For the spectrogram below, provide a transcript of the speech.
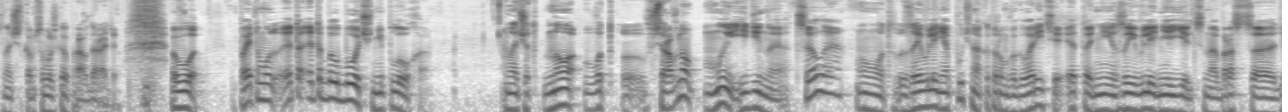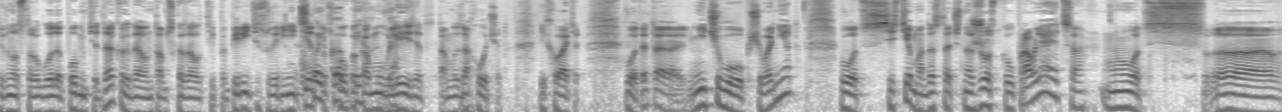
значит, «Комсомольская правда» радио. Вот, поэтому это, это было бы очень неплохо. Значит, но вот э, все равно мы единое целое. Вот, заявление Путина, о котором вы говорите, это не заявление Ельцина образца 90-го года, помните, да, когда он там сказал, типа, берите суверенитет, сколько, сколько кому да. влезет, там и захочет, и хватит. Вот, это ничего общего нет. Вот, система достаточно жестко управляется. Вот, э,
